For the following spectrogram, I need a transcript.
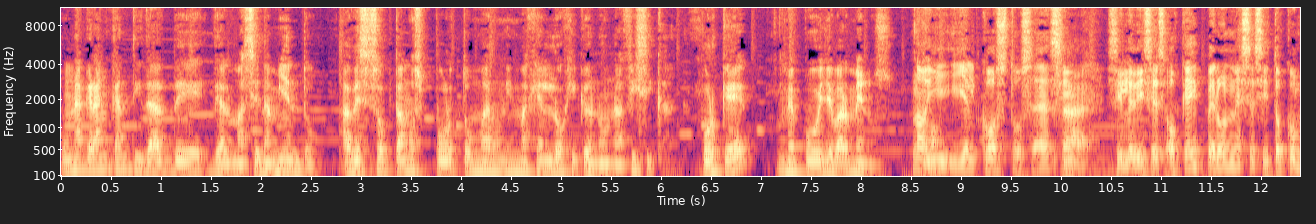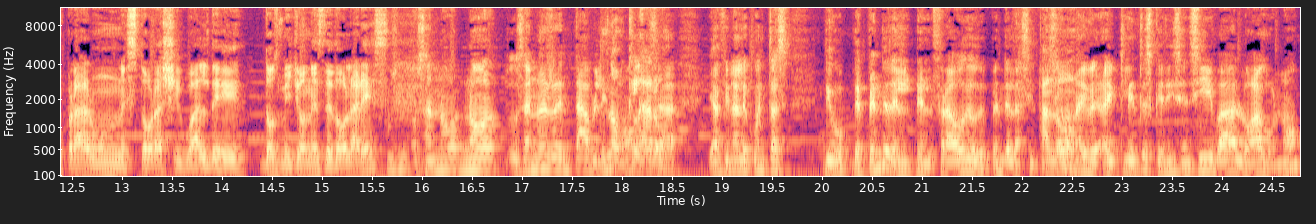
una gran cantidad de, de almacenamiento, a veces optamos por tomar una imagen lógica y no una física. ¿Por qué? Me puedo llevar menos. No, y, y, el costo, o sea, O si, sea- si le dices, ok, pero necesito comprar un storage igual de 2 millones de dólares, Pues, o sea, no, no, o sea, no es rentable. No, No, claro. O sea, y al final de cuentas, digo, depende del, del fraude o depende de la situación. Ah, no. hay, hay clientes que dicen, sí, va, lo hago, ¿no?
